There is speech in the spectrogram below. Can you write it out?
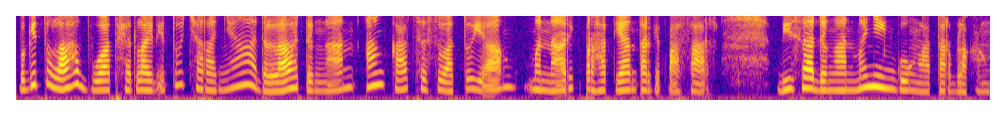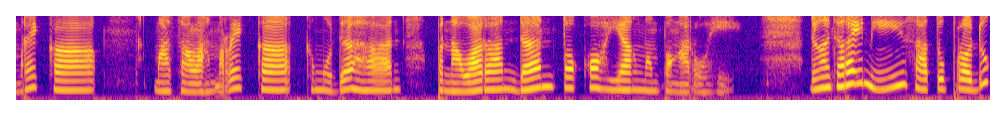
Begitulah buat headline itu caranya adalah dengan angkat sesuatu yang menarik perhatian target pasar. Bisa dengan menyinggung latar belakang mereka, masalah mereka, kemudahan, penawaran, dan tokoh yang mempengaruhi. Dengan cara ini, satu produk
